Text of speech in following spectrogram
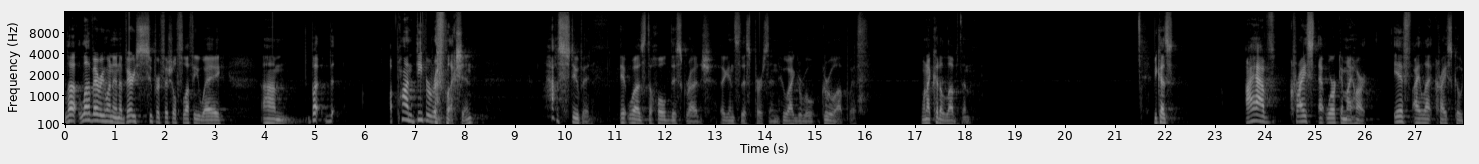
lo- love everyone in a very superficial, fluffy way. Um, but th- upon deeper reflection, how stupid it was to hold this grudge against this person who I grew, grew up with when I could have loved them. Because I have Christ at work in my heart if I let Christ go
